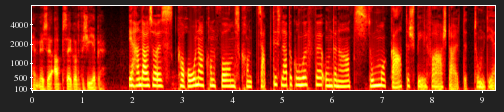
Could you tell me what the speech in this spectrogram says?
haben müssen absagen oder verschieben. Ihr habt also ein Corona-konformes Konzept ins Leben gerufen und eine Art Sommergartenspiel veranstaltet, um die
